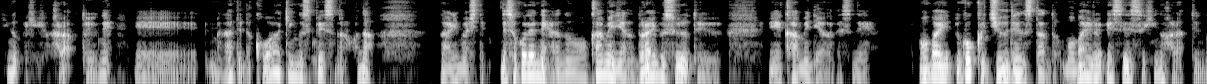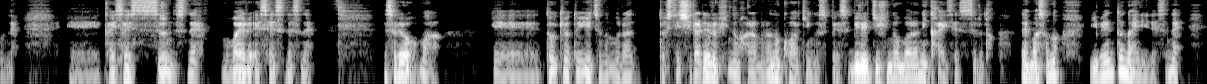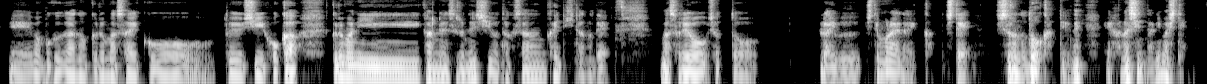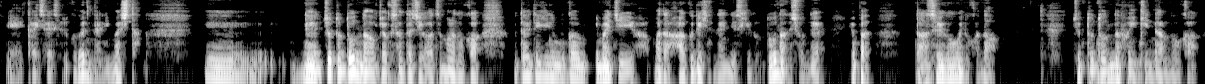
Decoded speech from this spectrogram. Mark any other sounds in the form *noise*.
日野原というね、えー、まあ、なんていうんだ、コワーキングスペースなのかな？がありまして。で、そこでね、あの、カーメディアのドライブスルーという、えーカーメディアがですね、モバイル、動く充電スタンド、モバイル SS 日野原っていうのをね、えー開催するんですね。モバイル SS ですね。でそれを、まあ、えー東京都唯一の村として知られる日野原村のコワーキングスペース、ビレッジ日野原に開設すると。で、まあ、そのイベント内にですね、えーまあ、僕があの、車最高という詩、他、車に関連するね、詩をたくさん書いてきたので、まあ、それをちょっと、ライブしてもらえないか、して、するのどうかっていうね、えー話になりまして、えー開催することになりました。えーね、ちょっとどんなお客さんたちが集まるのか、具体的に僕はいまいちまだ把握できてないんですけど、どうなんでしょうね。やっぱ男性が多いのかなちょっとどんな雰囲気になるのか、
